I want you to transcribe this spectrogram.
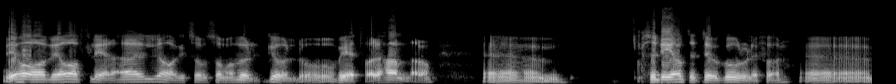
vi, har, vi har flera i laget som, som har vunnit guld och vet vad det handlar om. Eh, så det är jag inte ett dugg orolig för. Eh,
